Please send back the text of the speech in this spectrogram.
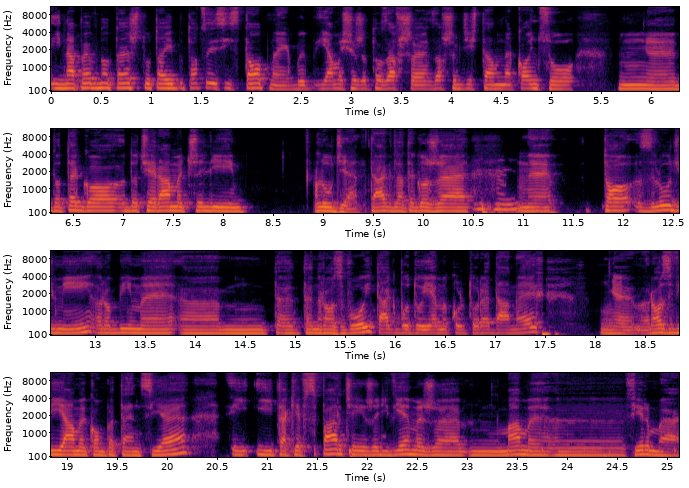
i na pewno też tutaj to, co jest istotne, jakby ja myślę, że to zawsze, zawsze gdzieś tam na końcu mm, do tego docieramy, czyli ludzie, tak? Dlatego, że mhm. To z ludźmi robimy te, ten rozwój, tak? Budujemy kulturę danych, e, rozwijamy kompetencje i, i takie wsparcie, jeżeli wiemy, że mamy e, firmę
